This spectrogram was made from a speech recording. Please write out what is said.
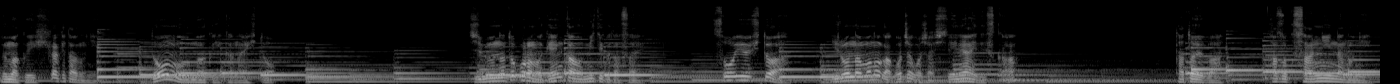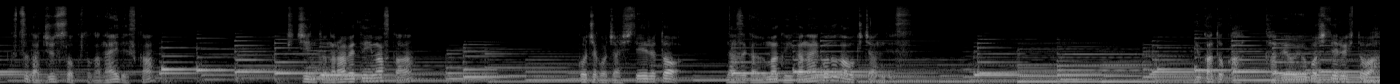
うまくいきかけたのに。どうもうまくいかない人。自分のところの玄関を見てください。そういう人はいろんなものがごちゃごちゃしていないですか？例えば家族3人なのに靴が10足とかないですか？きちんと並べていますか？ごちゃごちゃしているとなぜかうまくいかないことが起きちゃうんです。床とか壁を汚している人は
